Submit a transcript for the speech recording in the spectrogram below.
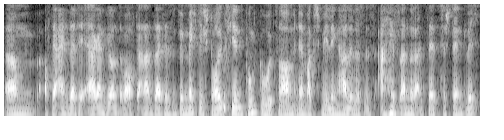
ähm, auf der einen Seite ärgern wir uns, aber auf der anderen Seite sind wir mächtig stolz, hier einen Punkt geholt zu haben in der Max-Schmeling-Halle. Das ist alles andere als selbstverständlich.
